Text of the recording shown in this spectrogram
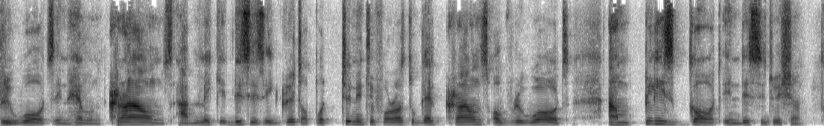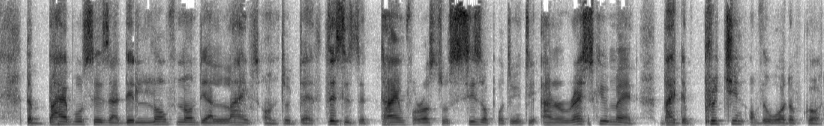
rewards in heaven. Crowns are making this is a great opportunity for us to get crowns of rewards and please God in this situation. The Bible says that they love not their lives unto death. This is the time for us to seize opportunity and rescue men by the preaching of the word of God.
